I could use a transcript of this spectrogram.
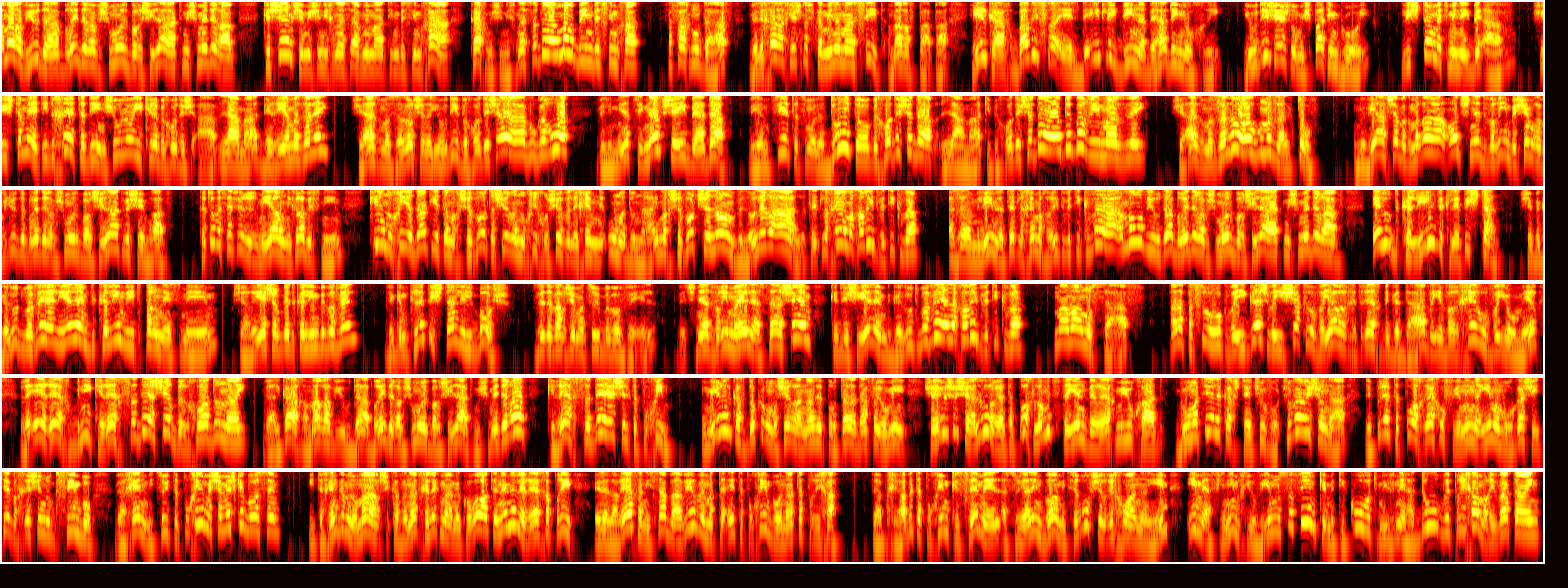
אמר רב יהודה ברי דרב שמואל בר שילת משמי דרב כשם שמי שנכנס אב ממעטין בשמחה כך מי שנכנס אדר מרבין בשמחה. הפכנו דף ולכך יש נפקא מינה מעשית. אמר רב פאפא, הילקח בר ישראל דאית לי דינא בהדי נוכרי, יהודי שיש לו משפט עם גוי, לשתמת מיני באב, שישתמט, ידחה את הדין שהוא לא יקרה בחודש אב, למה? דריה מזלי. שאז מזלו של היהודי בחודש אב הוא גרוע, ולמינצי נפשי באדר. וימציא את עצמו לדון איתו בחודש אדר. למה? כי בחודש אדר דברי מזלי. שאז מזלו הוא מזל טוב. ומביאה עכשיו הגמרא עוד שני דברים בשם רב יהודה ברדר רב שמואל בר שילת בשם רב. כתוב בספר ירמיהו, נקרא בפנים, כי אנוכי ידעתי את המחשבות אשר אנוכי חושב עליכם נאום אדוני, מחשבות שלום ולא לרעה, לתת לכם אחרית ותקווה. אז המילים לתת לכם אחרית ותקווה, אמר רב יהודה ברדר רב שמואל בר שילת משמי דרב, אלו דקלים וכלי פשתן. שבגלות בבל יהיה להם דקלים להתפרנס מהם, שהרי יש הרבה דקלים בבבל, וגם כלי פשתן ללבוש, זה דבר שמצוי בבבל, ואת שני הדברים האלה עשה השם כדי שיהיה להם בגלות בבל אחרית ותקווה. מאמר נוסף, על הפסוק, ויגש וישק לו וירח את ריח בגדיו, ויברכהו ויאמר, ראה ריח בני כריח שדה אשר ברכו אדוני. ועל כך אמר רב יהודה בריידר רב שמואל בר שילת משמי דרב, כריח שדה של תפוחים. הוא מעיר על כך דוקר משה רענן בפורטל הדף היומי, שהיו ששאלו הרי התפוח לא מצטיין בריח מיוחד, והוא מציע לכך שתי תשובות. תשובה ראשונה, לפרי התפוח ריח אופייני נעים המורגש היטב אחרי שנוגסים בו, ואכן מיצוי תפוחים משמש כבושם. ייתכן גם לומר שכוונת חלק מהמקורות איננה לריח הפרי, אלא לריח הנישא באוויר במטעי תפוחים בעונת הפריחה. והבחירה בתפוחים כסמל עשויה לנבוע מצירוף של ריחו הנעים עם מאפיינים חיוביים נוספים כמתיקות, מבנה הדור ופריחה מרהיבת עין.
